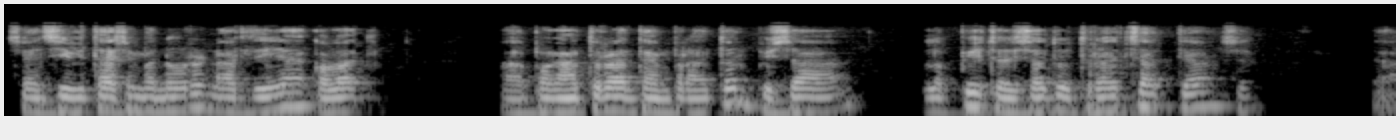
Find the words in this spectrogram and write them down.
sensitivitasnya menurun artinya kalau uh, pengaturan temperatur bisa lebih dari satu derajat ya. ya.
